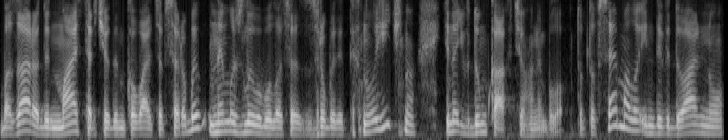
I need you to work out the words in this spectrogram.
базар, один майстер чи один коваль це все робив, неможливо було це зробити технологічно, і навіть в думках цього не було. Тобто, все мало індивідуальну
